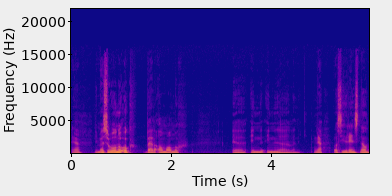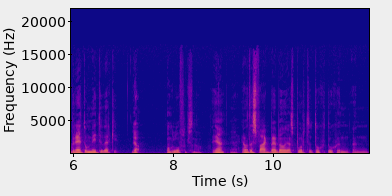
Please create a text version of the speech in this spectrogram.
Ja. Die mensen wonen ook bijna allemaal nog eh, in, in eh, Lennik. Ja. Was iedereen snel bereid om mee te werken? Ja, ongelooflijk snel. Ja? Ja. ja, want dat is vaak bij Belga Sport toch, toch een, een,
